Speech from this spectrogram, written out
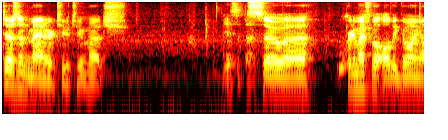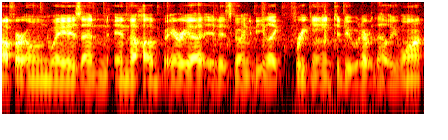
Doesn't matter too too much. Yes, it does. So, uh, pretty much we'll all be going off our own ways, and in the hub area, it is going to be like free game to do whatever the hell you want,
